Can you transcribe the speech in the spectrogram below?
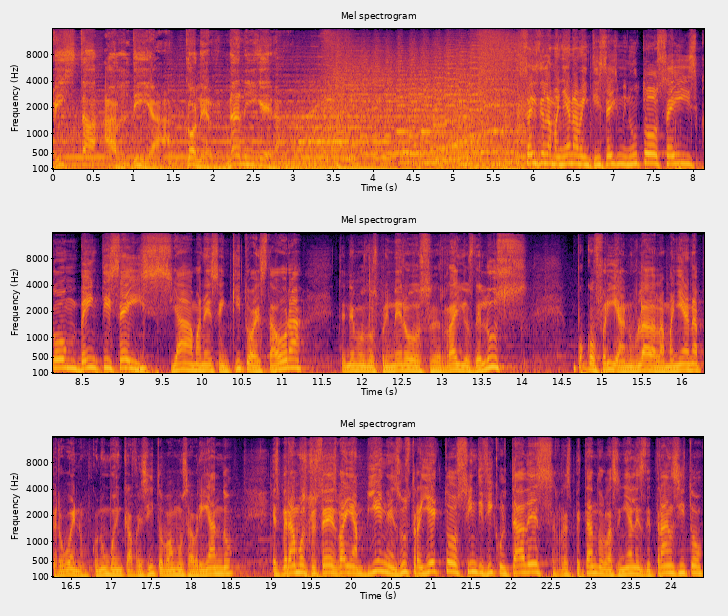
Entrevista al día con Hernán Higuera. 6 de la mañana, 26 minutos, 6 con 26. Ya amanece en Quito a esta hora. Tenemos los primeros rayos de luz. Un poco fría, nublada la mañana, pero bueno, con un buen cafecito vamos abrigando. Esperamos que ustedes vayan bien en sus trayectos, sin dificultades, respetando las señales de tránsito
